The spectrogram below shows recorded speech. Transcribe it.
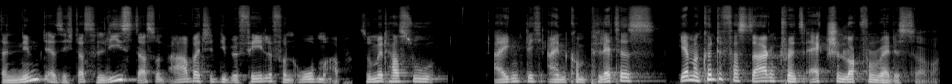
dann nimmt er sich das, liest das und arbeitet die Befehle von oben ab. Somit hast du eigentlich ein komplettes, ja, man könnte fast sagen, Transaction Log vom Redis-Server.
